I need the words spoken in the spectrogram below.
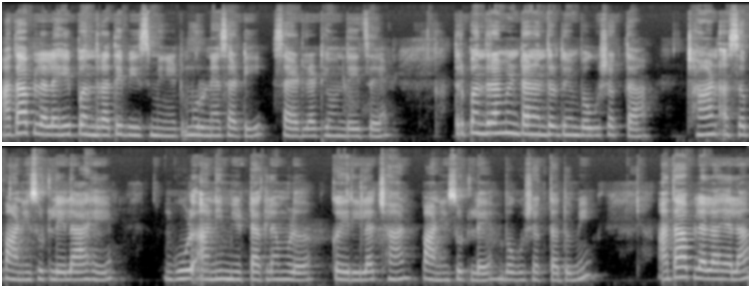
आता आपल्याला हे पंधरा ते वीस मिनिट मुरण्यासाठी साईडला ठेवून द्यायचं आहे. तर पंधरा मिनटानंतर तुम्ही बघू शकता छान असं पाणी सुटलेलं आहे. गूळ आणि मीठ टाकल्यामुळं कैरीला छान पाणी सुटलं आहे बघू शकता तुम्ही. आता आपल्याला याला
